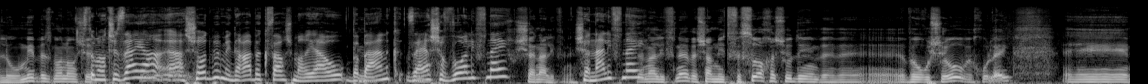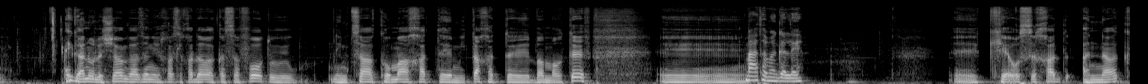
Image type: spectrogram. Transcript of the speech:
לאומי בזמנו. זאת אומרת שזה היה, השוד במנהרה בכפר שמריהו, כן. בבנק, זה היה שבוע לפני? שנה לפני. שנה לפני? שנה לפני, ושם נתפסו החשודים והורשעו וכולי. הגענו לשם, ואז אני נכנס לחדר הכספות, הוא נמצא קומה אחת אה, מתחת אה, במרתף. אה, מה אתה מגלה? כאוס אחד ענק,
